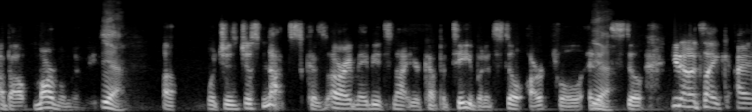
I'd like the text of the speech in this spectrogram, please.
about marvel movies. Yeah which is just nuts because all right maybe it's not your cup of tea but it's still artful and yeah. it's still you know it's like i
